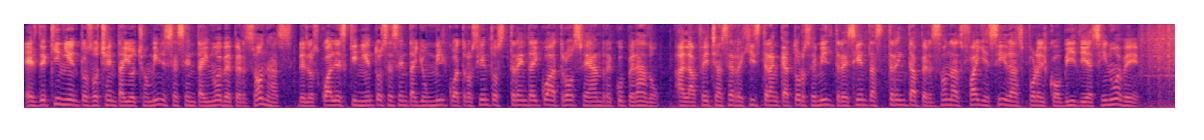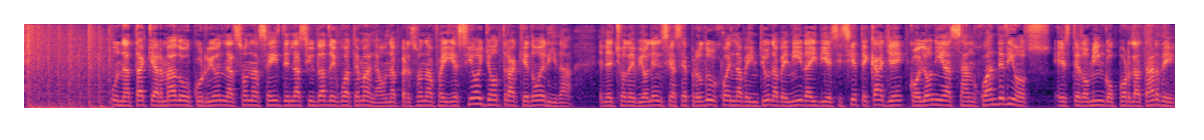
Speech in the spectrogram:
es de 588.069 personas, de los cuales 561.434 se han recuperado. A la fecha se registran 14.330 personas fallecidas por el COVID-19. Un ataque armado ocurrió en la zona 6 de la ciudad de Guatemala. Una persona falleció y otra quedó herida. El hecho de violencia se produjo en la 21 Avenida y 17 Calle, Colonia San Juan de Dios, este domingo por la tarde.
